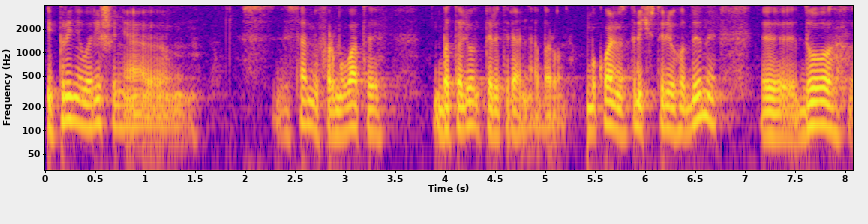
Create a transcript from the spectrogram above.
і прийняли рішення е, самі формувати батальйон територіальної оборони. Буквально за 3-4 години е, до е,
